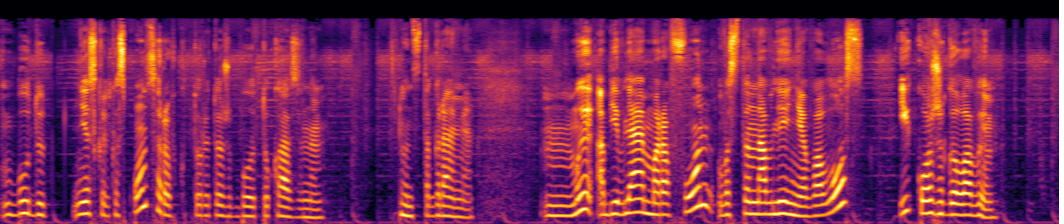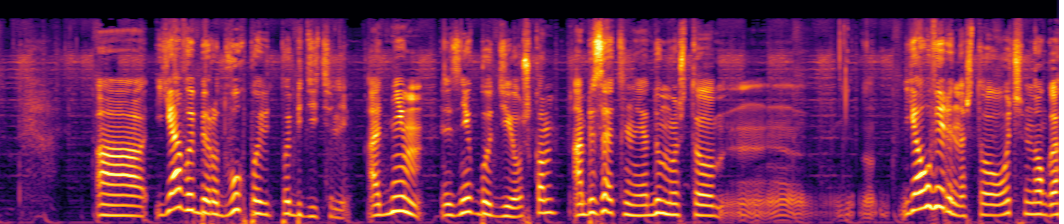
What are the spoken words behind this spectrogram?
будут несколько спонсоров, которые тоже будут указаны в инстаграме. Мы объявляем марафон восстановления волос и кожи головы. А, Я выберу двух победителей. Одним из них будет девушка. Обязательно, я думаю, что... Я уверена, что очень много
